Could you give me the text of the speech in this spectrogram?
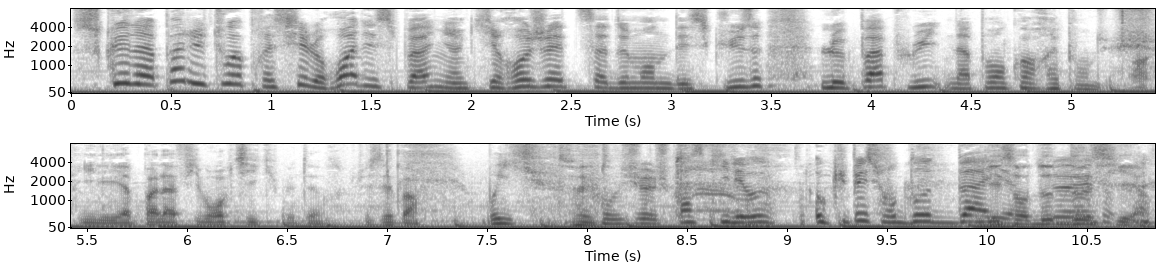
ce que n'a pas du tout apprécié le roi d'Espagne, hein, qui rejette sa demande d'excuses. Le pape, lui, n'a pas encore répondu. Ah, il n'y a pas la fibre optique peut-être. Je sais pas. Oui, faut- je, je pense qu'il est occupé sur d'autres bails. Il est sur d'autres dossiers. hein.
